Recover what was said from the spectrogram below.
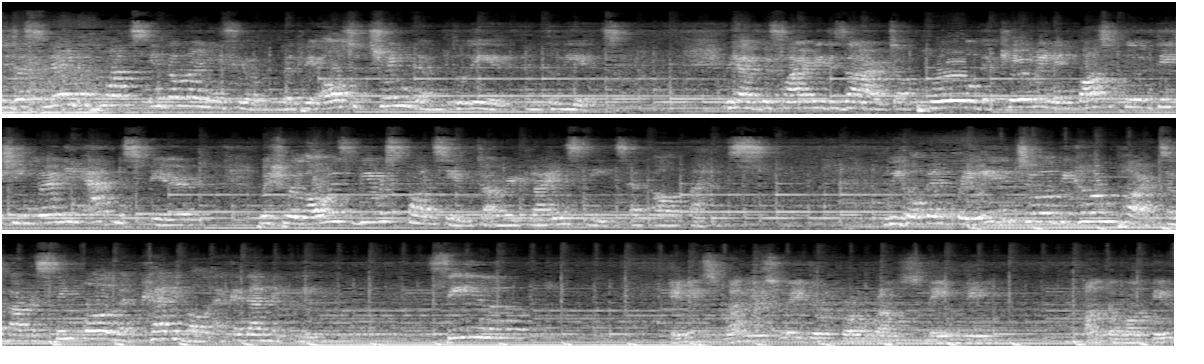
to just learn of what's in the learning field, but we also train them to live and to lead. We have the fiery desire to uphold a caring and positive teaching learning atmosphere which will always be responsive to our clients' needs at all times. We hope and pray that you will become part of our simple but credible academically. See you! In its various major programs namely automotive,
